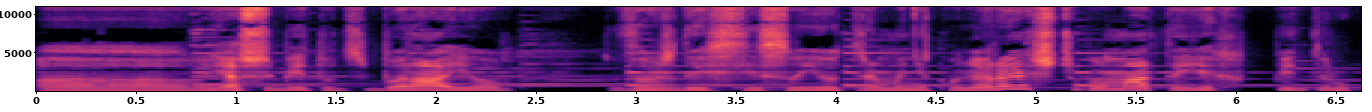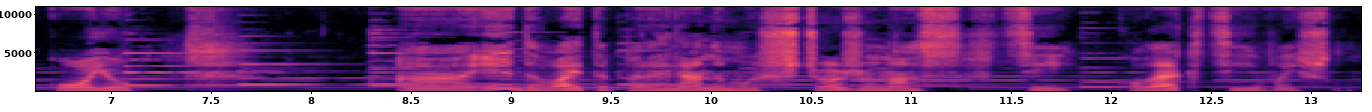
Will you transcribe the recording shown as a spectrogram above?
А, я собі тут збираю завжди всі свої отримані кольори, щоб мати їх під рукою. А, І давайте переглянемо, що ж у нас в цій колекції вийшло.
